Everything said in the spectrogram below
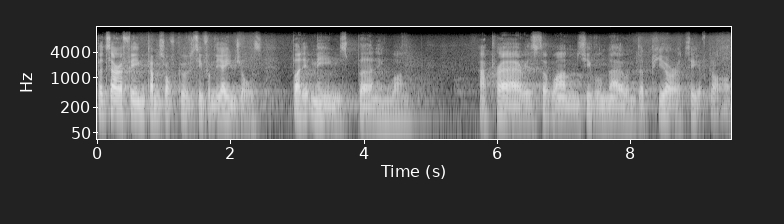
But Seraphim comes obviously from the angels, but it means burning one. Our prayer is that one she will know and the purity of God.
